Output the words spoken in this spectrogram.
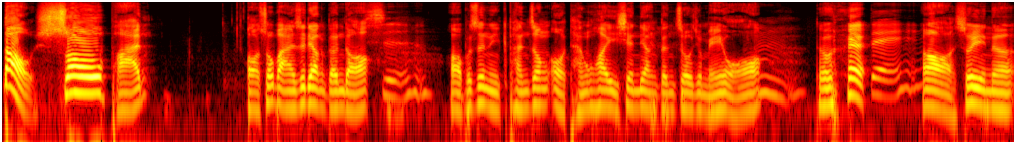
到收盘，哦，收盘还是亮灯的哦，是哦，不是你盘中哦昙花一现亮灯之后就没有哦，嗯，对不对？对，哦，所以呢，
